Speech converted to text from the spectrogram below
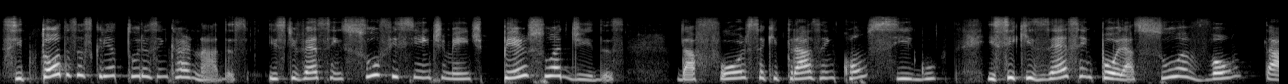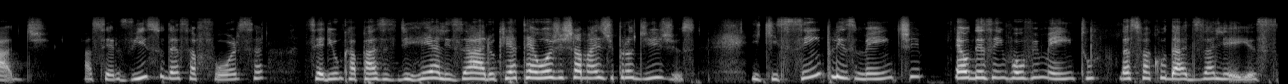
Se todas as criaturas encarnadas estivessem suficientemente persuadidas da força que trazem consigo e se quisessem pôr a sua vontade a serviço dessa força, seriam capazes de realizar o que até hoje chamais de prodígios e que simplesmente é o desenvolvimento das faculdades alheias.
